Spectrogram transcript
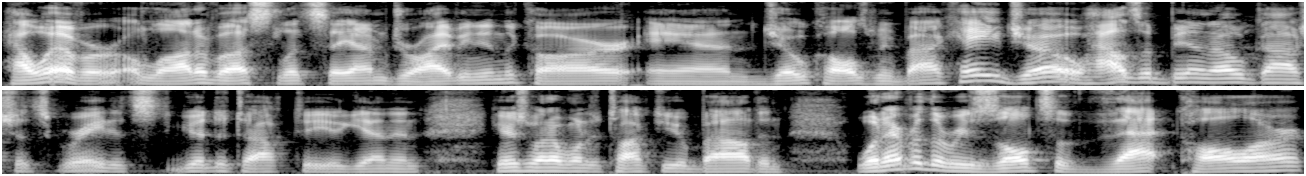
However, a lot of us, let's say I'm driving in the car and Joe calls me back, Hey, Joe, how's it been? Oh, gosh, it's great. It's good to talk to you again. And here's what I want to talk to you about. And whatever the results of that call are,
